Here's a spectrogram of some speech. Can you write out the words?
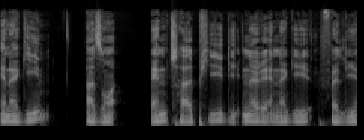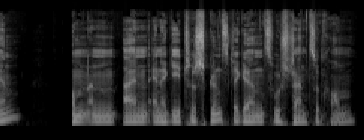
Energie, also Enthalpie, die innere Energie verlieren, um an einen energetisch günstigeren Zustand zu kommen.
